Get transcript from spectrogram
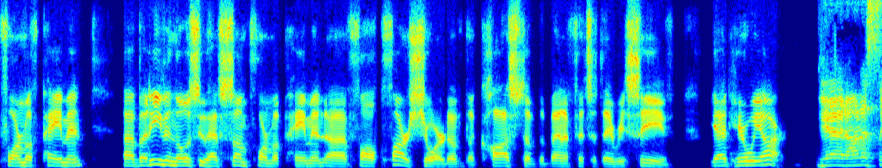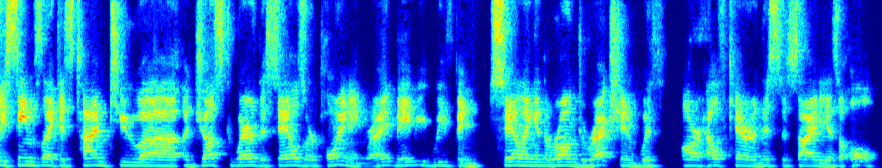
form of payment. But even those who have some form of payment fall far short of the cost of the benefits that they receive. Yet here we are. Yeah, it honestly seems like it's time to uh, adjust where the sails are pointing, right? Maybe we've been sailing in the wrong direction with our healthcare in this society as a whole.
